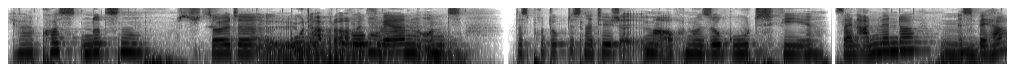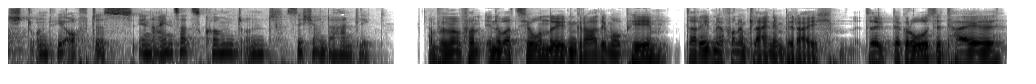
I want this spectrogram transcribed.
Ja, Kosten, Nutzen sollte gut abgewogen werden und das Produkt ist natürlich immer auch nur so gut, wie sein Anwender mhm. es beherrscht und wie oft es in Einsatz kommt und sicher in der Hand liegt. Aber wenn wir von Innovation reden, gerade im OP, da reden wir von einem kleinen Bereich. Der, der große Teil,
